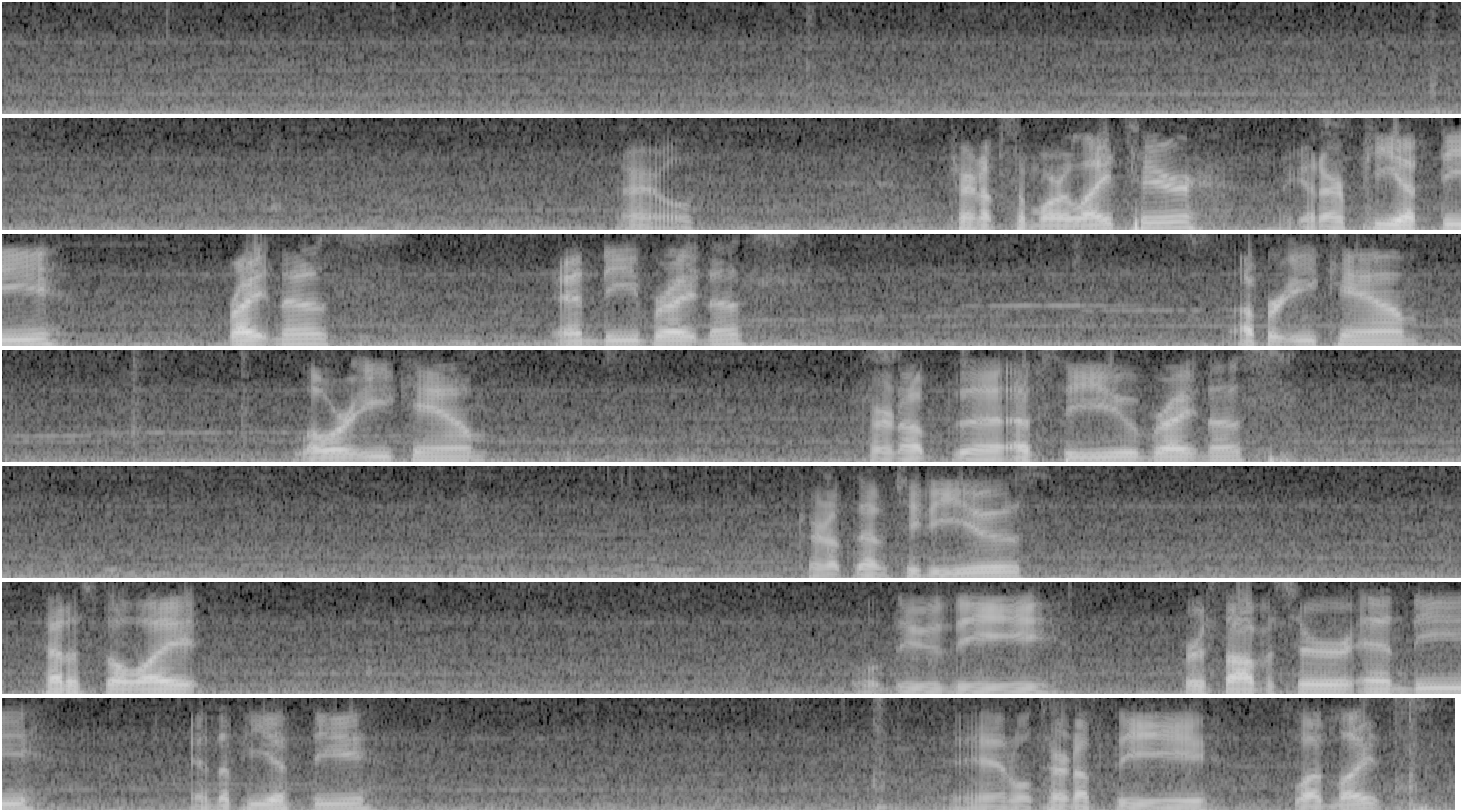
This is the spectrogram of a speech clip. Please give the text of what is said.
Alright, well Turn up some more lights here. I got our PFD brightness, ND brightness, upper ECAM, lower ECAM. Turn up the FCU brightness. Turn up the MCDUs. Pedestal light. We'll do the First Officer ND and the PFD. And we'll turn up the floodlights.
